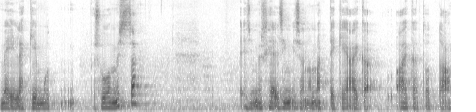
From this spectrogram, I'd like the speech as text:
meilläkin, mutta Suomessa esimerkiksi Helsingin Sanomat tekee aika, aika tota,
